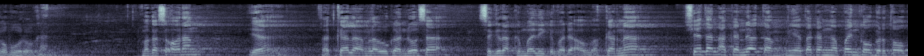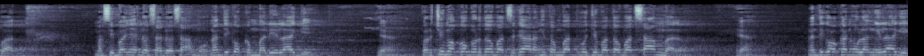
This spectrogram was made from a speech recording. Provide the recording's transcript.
keburukan. Maka seorang ya tatkala melakukan dosa segera kembali kepada Allah. Karena syaitan akan datang menyatakan ngapain kau bertobat? Masih banyak dosa-dosamu. Nanti kau kembali lagi. Ya. Percuma kau bertobat sekarang itu tobatmu cuma tobat sambal. Ya nanti kau akan ulangi lagi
